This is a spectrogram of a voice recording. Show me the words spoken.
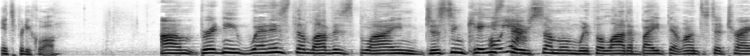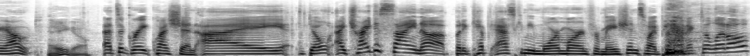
It's pretty cool. Um, Brittany, when is the Love is Blind? Just in case Oh, yeah. there's someone with a lot of bite that wants to try out. There you go. That's a great question. I don't. I tried to sign up, but it kept asking me more and more information, so I panicked a little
